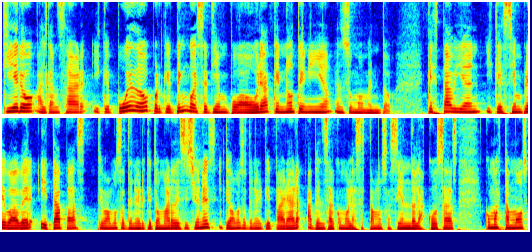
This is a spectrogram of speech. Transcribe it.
quiero alcanzar y que puedo porque tengo ese tiempo ahora que no tenía en su momento. Que está bien y que siempre va a haber etapas que vamos a tener que tomar decisiones y que vamos a tener que parar a pensar cómo las estamos haciendo las cosas, cómo estamos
